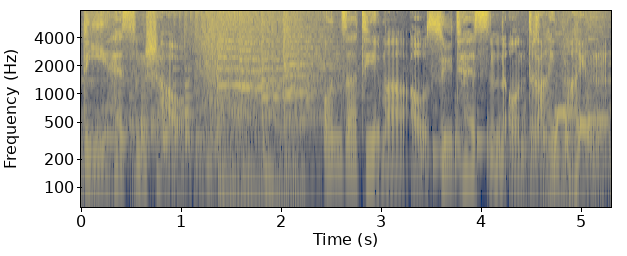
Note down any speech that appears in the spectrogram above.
die Hessenschau. Unser Thema aus Südhessen und Rhein-Main.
